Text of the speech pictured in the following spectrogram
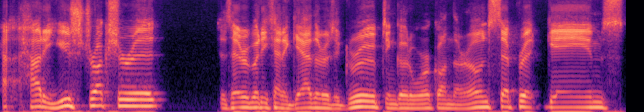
how do you structure it? Does everybody kind of gather as a group and go to work on their own separate games?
